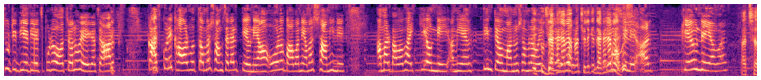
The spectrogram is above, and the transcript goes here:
ছুটি দিয়ে দিয়েছে পুরো অচল হয়ে গেছে। আর কাজ করে খাওয়ার মতো আমার সংসার আর কেউ নেই ওরও বাবা নেই আমার স্বামী নেই। আমার বাবা ভাই কেউ নেই আমি তিনটা মানুষ আমরা ওই দেখা যাবে? আপনার ছেলেকে দেখা যাবে? ছেলে আর কেউ নেই আমার। আচ্ছা।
